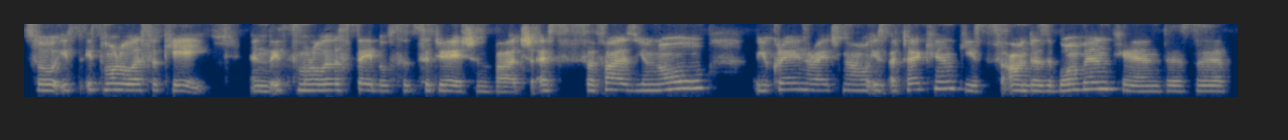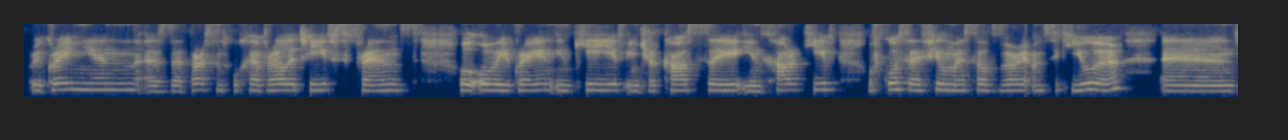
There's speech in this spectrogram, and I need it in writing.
so it's it's more or less okay and it's more or less stable situation. But as far as you know, Ukraine right now is attacking, is under the bombing, and as a Ukrainian, as a person who have relatives, friends all over Ukraine, in Kiev, in Cherkasy, in Kharkiv, of course, I feel myself very insecure, and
